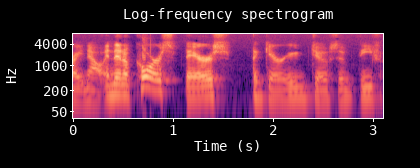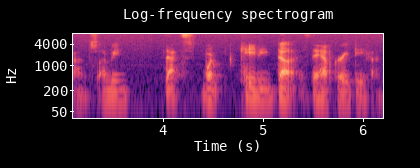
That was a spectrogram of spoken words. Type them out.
right now. And then, of course, there's the Gary Joseph defense. I mean, that's what Katy does. They have great defense.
